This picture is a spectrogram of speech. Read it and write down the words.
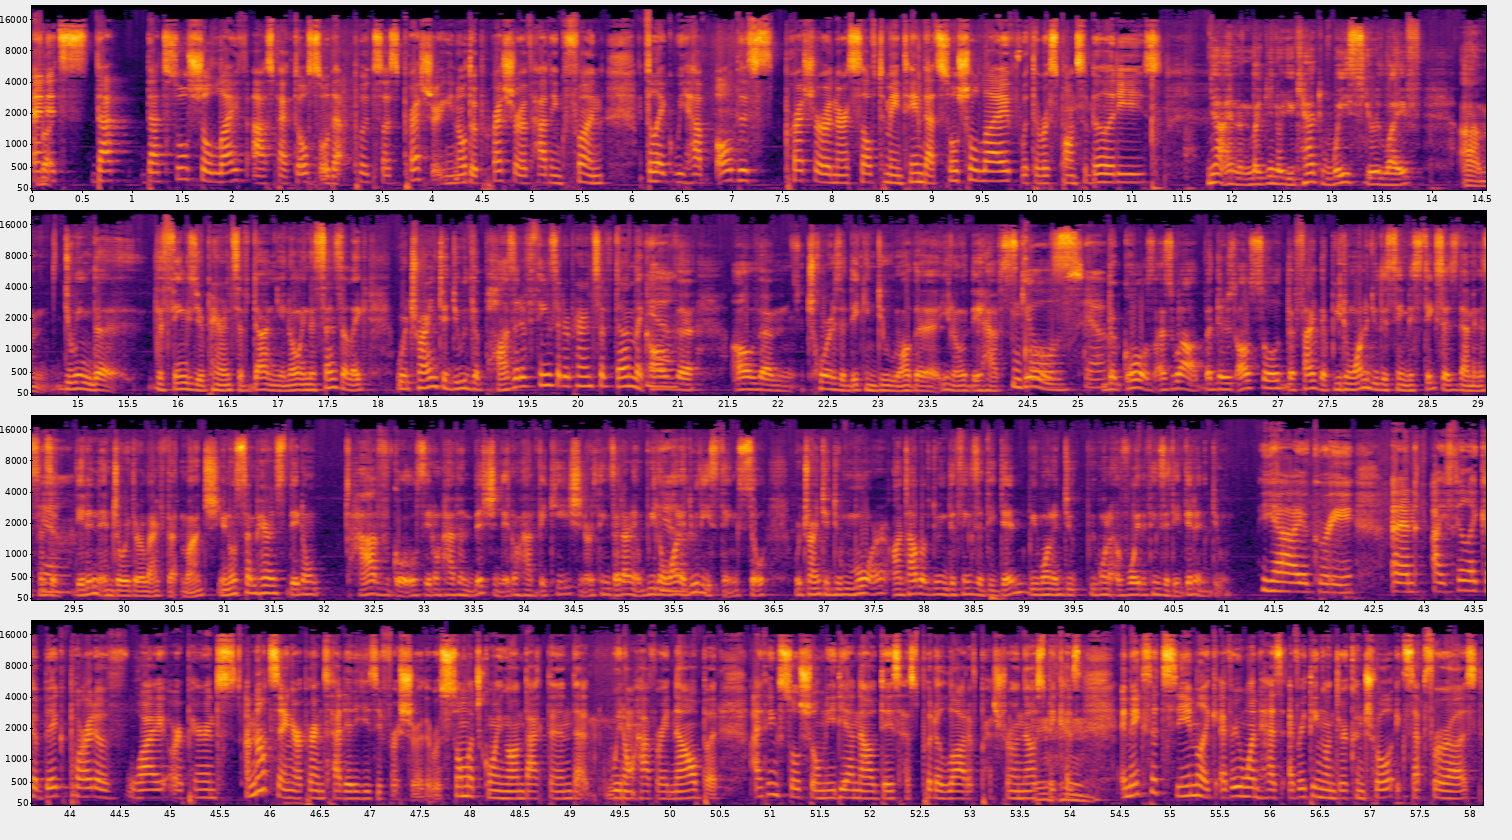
And But- it's that that social life aspect also that puts us pressure. You know, the pressure of having fun. I feel like we have all this pressure on ourselves to maintain that social life with the responsibilities. Yeah, and like you know, you can't waste your life um, doing the the things your parents have done. You know, in the sense that like we're trying to do the positive things that our parents have done, like all the all the um, chores that they can do, all the you know they have skills, Goals, yeah. the goals as well. But there's also the fact that we don't want to do the same mistakes as them in the sense Yeah. that they didn't enjoy their life that much. You know, some parents they don't have goals, they don't have ambition, they don't have vacation or things like that. And we don't want to do these things, so we're trying to do more on top of doing the things that they did. We want to do, we want to avoid the things that they didn't do. Yeah, I agree. And I feel like a big part of why our parents, I'm not saying our parents had it easy for sure. There was so much going on back then that we don't have right now. But I think social media nowadays has put a lot of pressure on us because mm-hmm. it makes it seem like everyone has everything under control except for us.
